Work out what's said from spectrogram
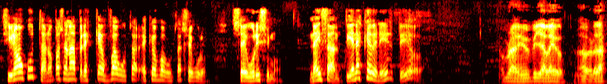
Si no os gusta, no pasa nada, pero es que os va a gustar, es que os va a gustar seguro, segurísimo. Nathan, tienes que venir, tío. Hombre, a mí me pilla Leo, la verdad.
